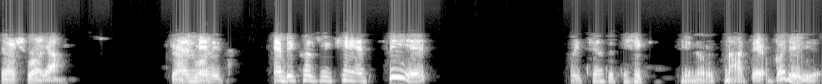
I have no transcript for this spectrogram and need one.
That's right. Yeah. That's and right. It, and because we can't see it, we tend to think, you know, it's not there, but it is.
